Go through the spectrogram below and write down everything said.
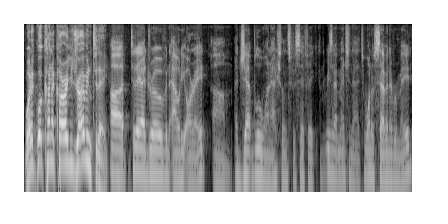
What what kind of car are you driving today? Uh, today I drove an Audi R8, um, a jet blue one actually in specific. And the reason I mentioned that it's one of seven ever made.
